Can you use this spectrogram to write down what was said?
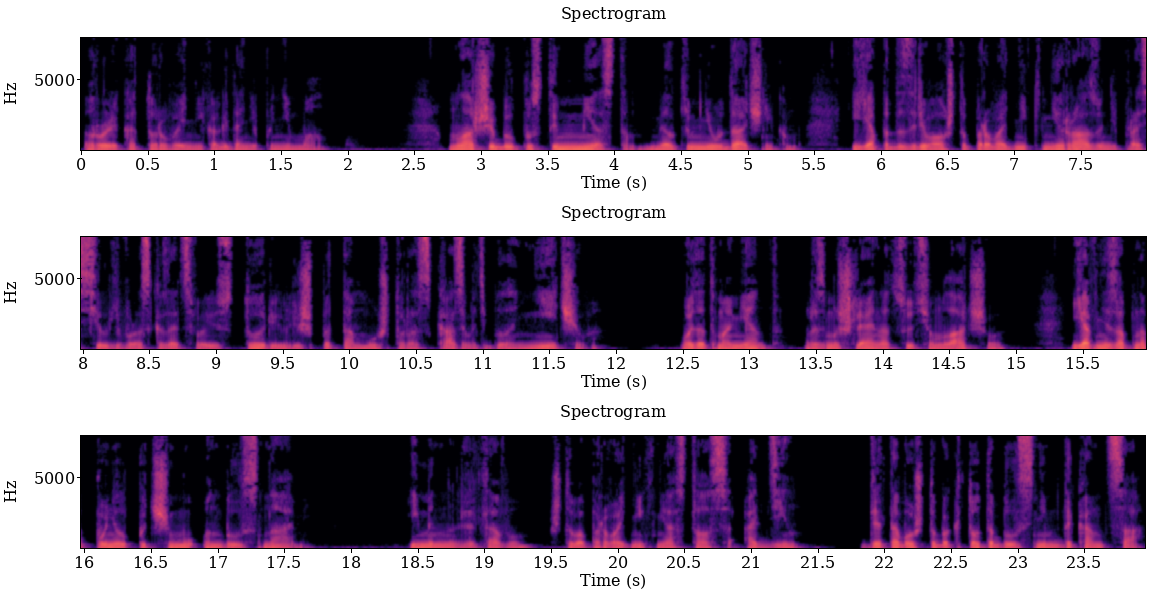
роли которого я никогда не понимал. Младший был пустым местом, мелким неудачником, и я подозревал, что проводник ни разу не просил его рассказать свою историю лишь потому, что рассказывать было нечего. В этот момент, размышляя над сутью младшего, я внезапно понял, почему он был с нами. Именно для того, чтобы проводник не остался один, для того, чтобы кто-то был с ним до конца.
